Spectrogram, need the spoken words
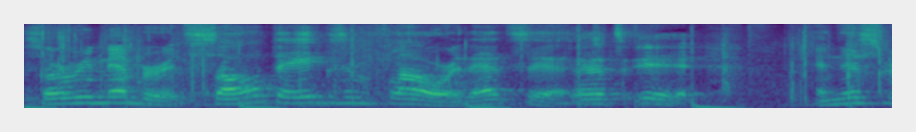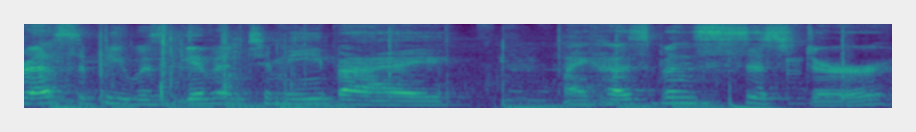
So remember, it's salt, eggs, and flour. That's it. That's it. And this recipe was given to me by my husband's sister,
